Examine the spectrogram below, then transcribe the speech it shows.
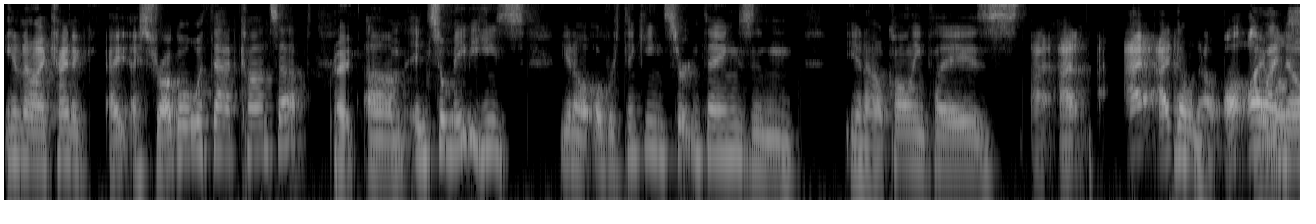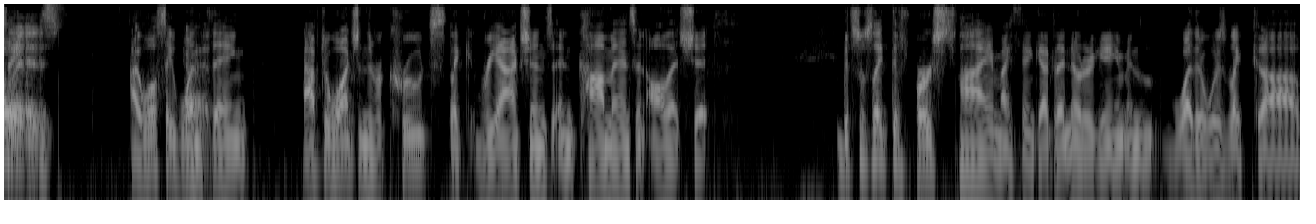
you know, I kind of I, I struggle with that concept. Right. Um, and so maybe he's, you know, overthinking certain things and, you know, calling plays. I, I, I, I don't know. All, all I I, will know say- is, I will say one ahead. thing. After watching the recruits like reactions and comments and all that shit, this was like the first time I think after that Notre game, and whether it was like uh,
